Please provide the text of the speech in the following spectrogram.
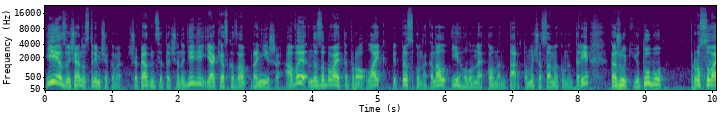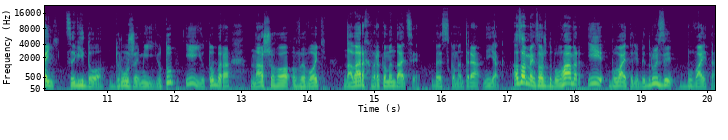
і, звичайно, стрімчиками щоп'ятниці та щонеділі, як я сказав раніше. А ви не забувайте про лайк, підписку на канал і головне коментар, тому що саме коментарі кажуть Ютубу. Просувай це відео, друже, мій Ютуб, і ютубера нашого виводь наверх в рекомендації. Без коментаря ніяк. А з вами, як завжди, був Гамер, і бувайте, любі друзі, бувайте!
